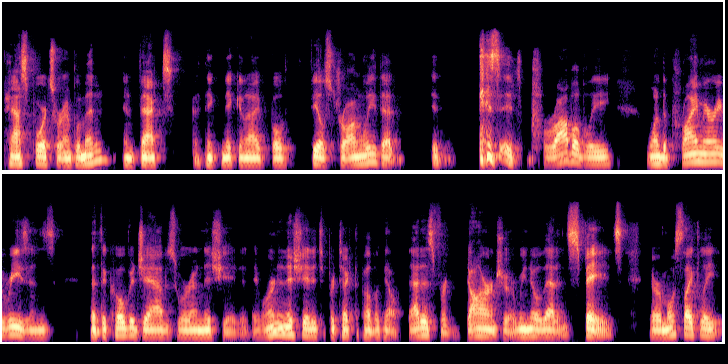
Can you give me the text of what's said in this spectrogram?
passports were implemented. In fact, I think Nick and I both feel strongly that it is it's probably one of the primary reasons that the COVID jabs were initiated. They weren't initiated to protect the public health. That is for darn sure. We know that in spades. They were most likely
